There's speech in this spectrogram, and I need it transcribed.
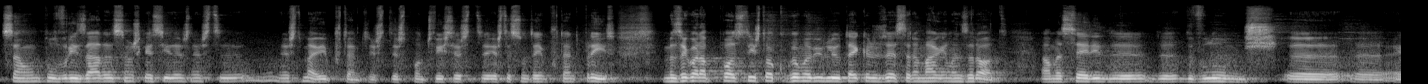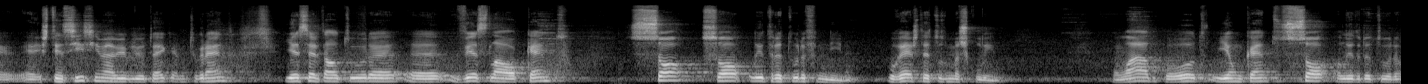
são pulverizadas, são esquecidas neste, neste neste meio e, portanto, este, deste ponto de vista, este, este assunto é importante para isso. Mas agora, a propósito disto, ocorreu uma biblioteca José Saramago em Lanzarote. Há uma série de, de, de volumes, uh, uh, é, extensíssima a biblioteca, é muito grande, e a certa altura uh, vê-se lá ao canto só, só literatura feminina. O resto é tudo masculino. Um lado para o outro, e é um canto só a literatura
